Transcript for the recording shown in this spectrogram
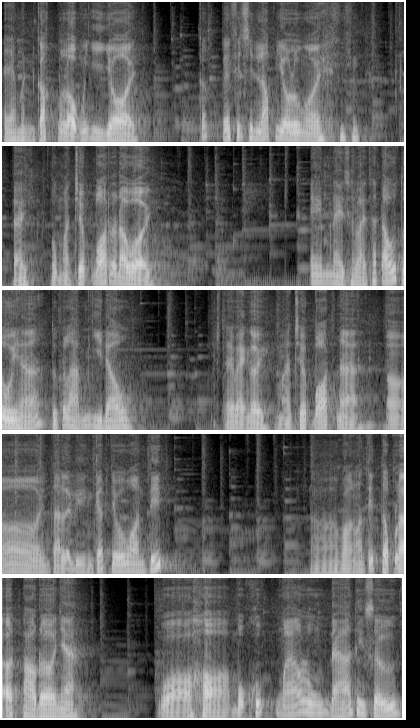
À mình cất lộn cái gì vô rồi? Cất cái fishing lock vô luôn rồi. Đây con matchup boss ở đâu rồi? Em này sao lại thách đấu tôi hả? Tôi có làm cái gì đâu. Thấy bạn ơi matchup boss nè. Ồ chúng ta lại luyện cấp cho Pokemon tiếp. À, vẫn là tiếp tục là ít powder nha wow một khúc máu luôn đã thi sự.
